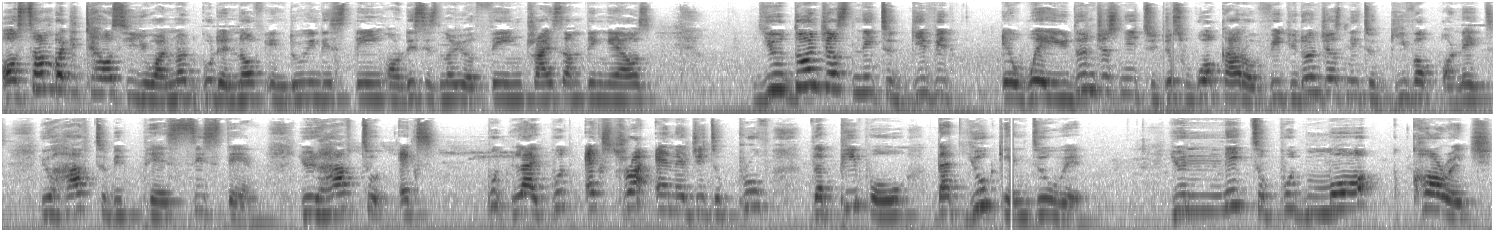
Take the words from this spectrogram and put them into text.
Or somebody tells you you are not good enough in doing this thing or this is not your thing. Try something else. You don't just need to give it away. You don't just need to just walk out of it. You don't just need to give up on it. You have to be persistent. You have to ex- put like put extra energy to prove the people that you can do it. You need to put more courage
